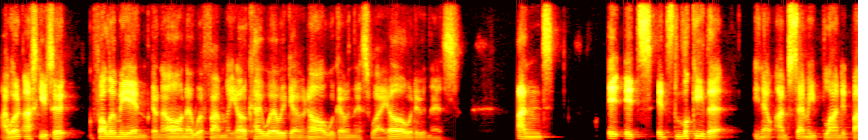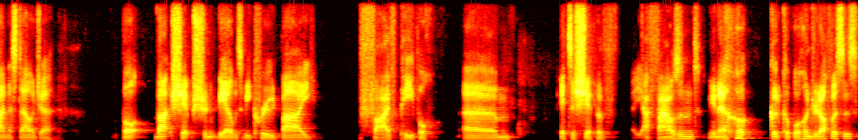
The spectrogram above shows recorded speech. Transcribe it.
I won't ask you to follow me in." Going, "Oh no, we're family. Okay, where are we going? Oh, we're going this way. Oh, we're doing this." And it, it's it's lucky that you know I'm semi blinded by nostalgia, but that ship shouldn't be able to be crewed by five people. Um, it's a ship of a thousand, you know, a good couple hundred officers,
